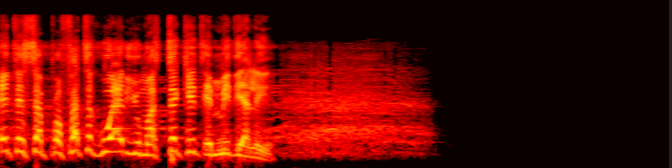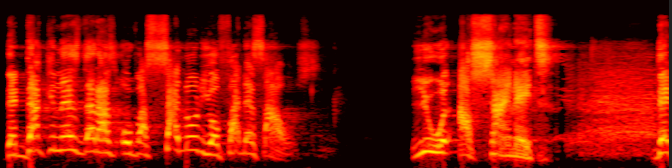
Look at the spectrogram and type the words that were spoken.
It is a prophetic word, you must take it immediately. The darkness that has overshadowed your father's house, you will outshine it the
